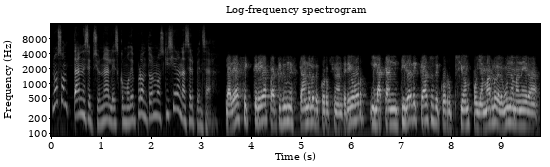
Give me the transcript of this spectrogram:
no son tan excepcionales como de pronto nos quisieran hacer pensar. La DEA se crea a partir de un escándalo de corrupción anterior y la cantidad de casos de corrupción, por llamarlo de alguna manera,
